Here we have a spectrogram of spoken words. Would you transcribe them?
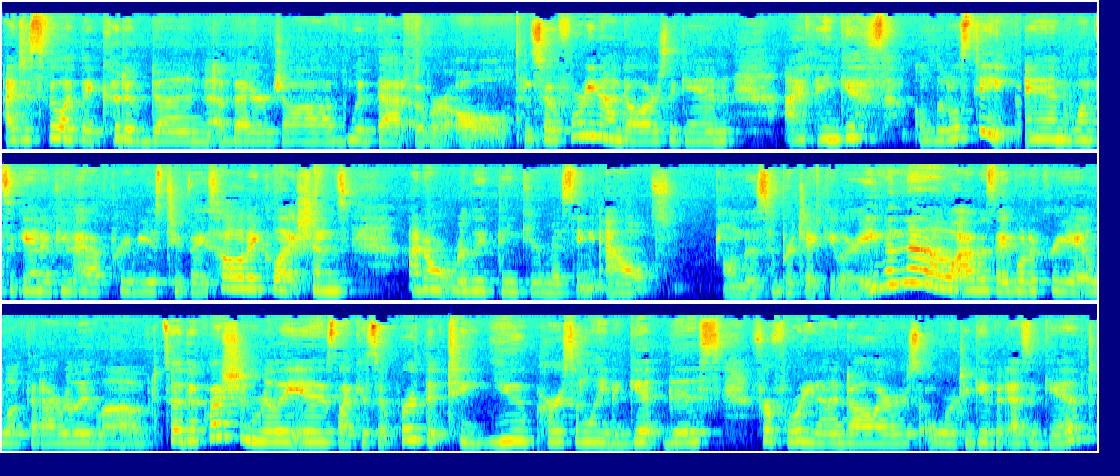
I just feel like they could have done a better job with that overall. So $49 again, I think is a little steep. And once again, if you have previous Too Faced holiday collections, I don't really think you're missing out on this in particular, even though I was able to create a look that I really loved. So the question really is like, is it worth it to you personally to get this for $49 or to give it as a gift?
